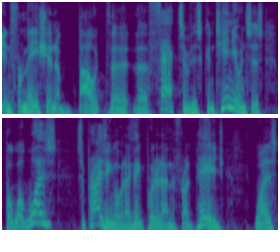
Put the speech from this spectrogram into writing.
information about the, the facts of his continuances, but what was surprising, and what I think put it on the front page, was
